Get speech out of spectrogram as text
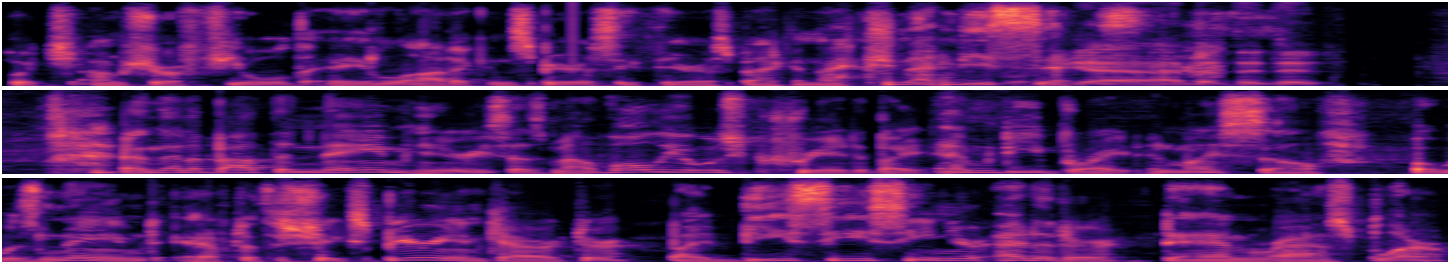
which I'm sure fueled a lot of conspiracy theorists back in 1996. "Yeah, I bet they did." And then about the name here, he says Malvolio was created by M.D. Bright and myself, but was named after the Shakespearean character by DC senior editor Dan Raspler.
